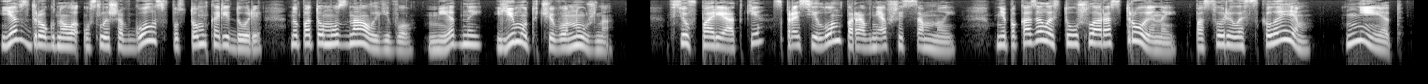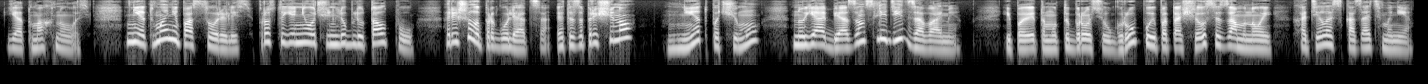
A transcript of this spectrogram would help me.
я вздрогнула, услышав голос в пустом коридоре, но потом узнала его. Медный. Ему-то чего нужно? «Все в порядке?» — спросил он, поравнявшись со мной. «Мне показалось, ты ушла расстроенной. Поссорилась с Клеем?» «Нет», — я отмахнулась. «Нет, мы не поссорились. Просто я не очень люблю толпу. Решила прогуляться. Это запрещено?» «Нет, почему? Но я обязан следить за вами». «И поэтому ты бросил группу и потащился за мной», — хотелось сказать мне,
